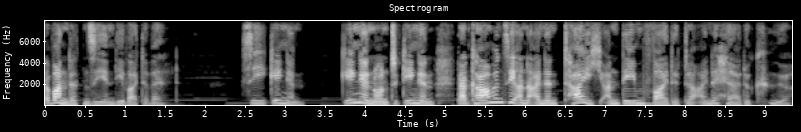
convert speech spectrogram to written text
da wanderten sie in die weite Welt. Sie gingen, gingen und gingen, da kamen sie an einen Teich, an dem weidete eine Herde Kühe.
